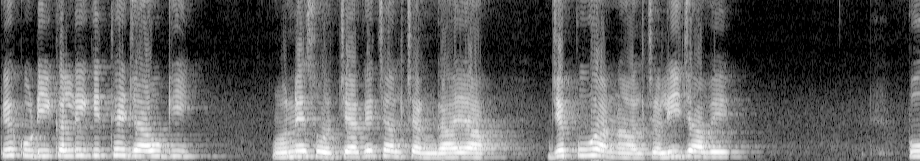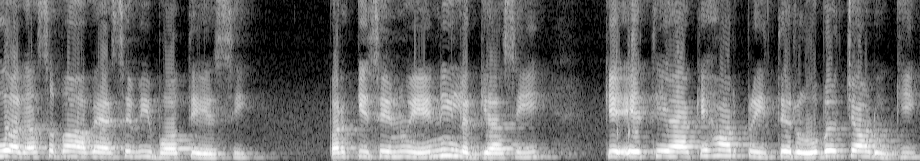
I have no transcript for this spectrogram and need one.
ਕਿ ਕੁੜੀ ਇਕੱਲੀ ਕਿੱਥੇ ਜਾਊਗੀ। ਉਹਨੇ ਸੋਚਿਆ ਕਿ ਚੱਲ ਚੰਗਾ ਆ, ਜੇ ਭੂਆ ਨਾਲ ਚਲੀ ਜਾਵੇ। ਭੂਆ ਦਾ ਸੁਭਾਅ ਵੈਸੇ ਵੀ ਬਹੁਤ ਤੇਜ਼ ਸੀ, ਪਰ ਕਿਸੇ ਨੂੰ ਇਹ ਨਹੀਂ ਲੱਗਿਆ ਸੀ ਕਿ ਇੱਥੇ ਆ ਕੇ ਹਰਪ੍ਰੀਤ ਤੇ ਰੋਬ ਝਾੜੂਗੀ।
